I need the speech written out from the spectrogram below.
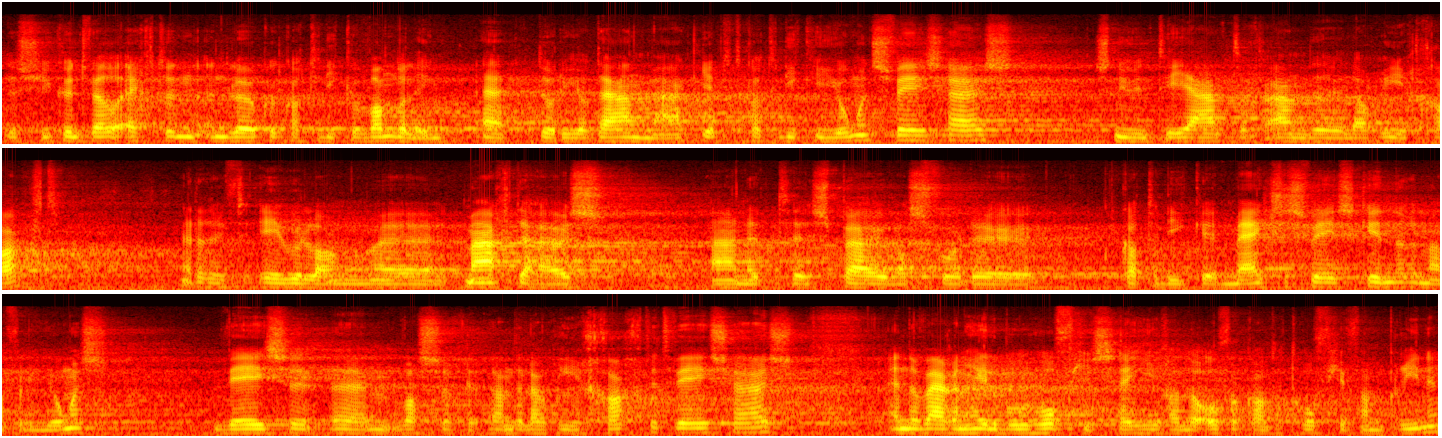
Dus je kunt wel echt een, een leuke katholieke wandeling eh, door de Jordaan maken. Je hebt het katholieke jongensweeshuis. Dat is nu een theater aan de Lauriergracht. Eh, dat heeft eeuwenlang eh, het maagdenhuis aan het uh, spui was voor de katholieke meisjesweeskinderen, maar voor de jongens wezen um, was er aan de Lauriergracht het weeshuis. En er waren een heleboel hofjes. Hier aan de overkant het hofje van Briene.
